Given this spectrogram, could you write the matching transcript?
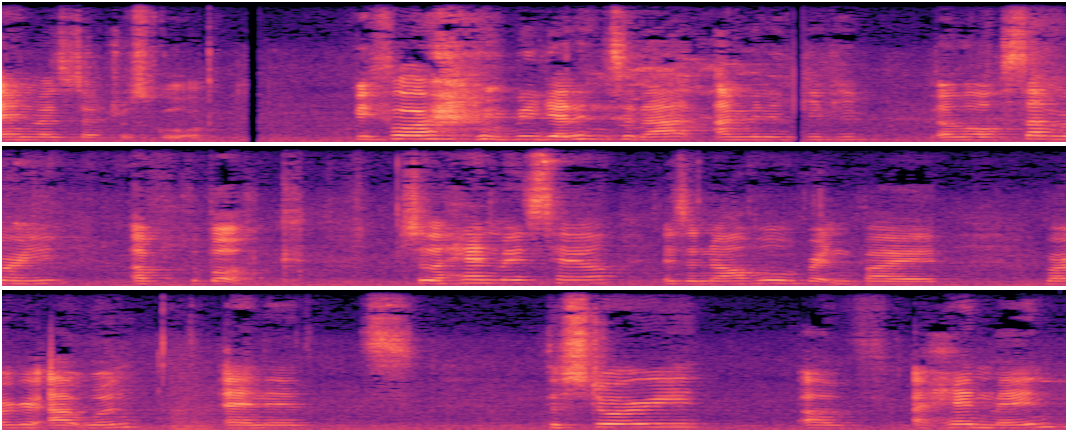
and residential school. Before we get into that, I'm going to give you a little summary of the book. So, The Handmaid's Tale is a novel written by Margaret Atwood, and it's the story of a handmaid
